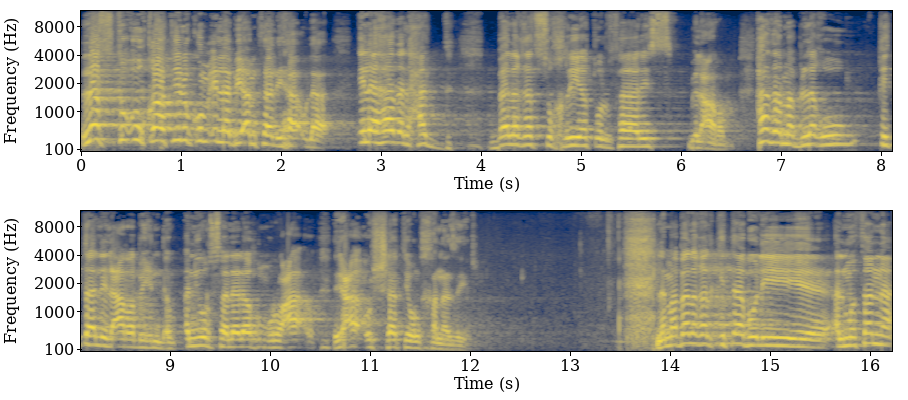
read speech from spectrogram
لست أقاتلكم إلا بأمثال هؤلاء. إلى هذا الحد بلغت سخرية الفارس بالعرب. هذا مبلغ قتال العرب عندهم. أن يرسل لهم رعاء, الشاة والخنازير. لما بلغ الكتاب للمثنى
